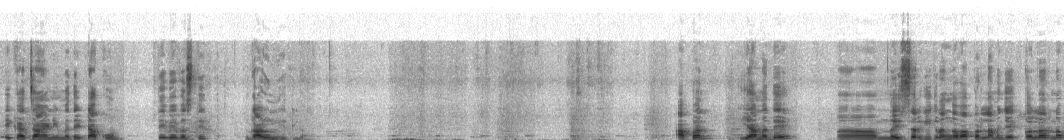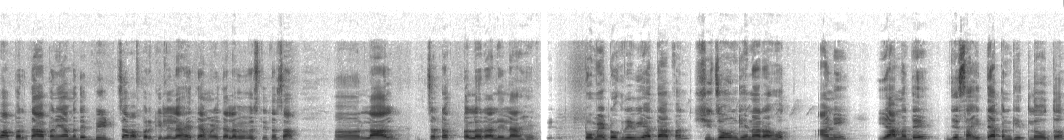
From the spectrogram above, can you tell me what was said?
एका चाळणीमध्ये टाकून ते व्यवस्थित गाळून घेतलं. आपण यामध्ये नैसर्गिक रंग वापरला म्हणजे कलर न वापरता आपण यामध्ये बीटचा वापर केलेला आहे. त्यामुळे त्याला व्यवस्थित असा लाल चटक कलर आलेला आहे. टोमॅटो ग्रेव्ही आता आपण शिजवून घेणार आहोत आणि यामध्ये जे साहित्य आपण घेतलं होतं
